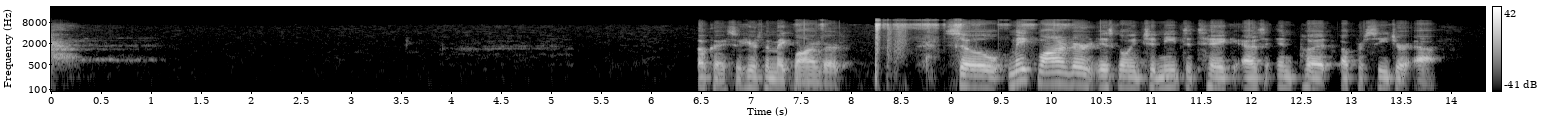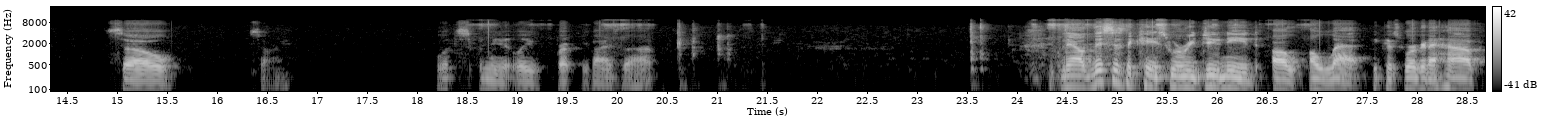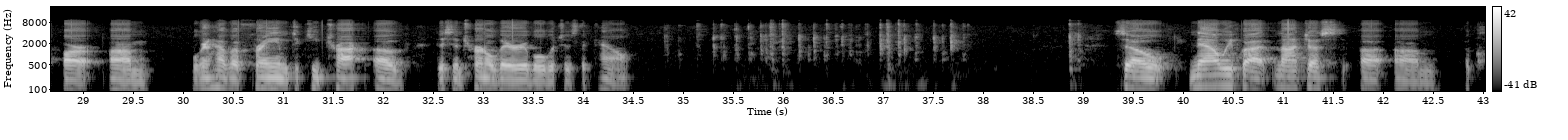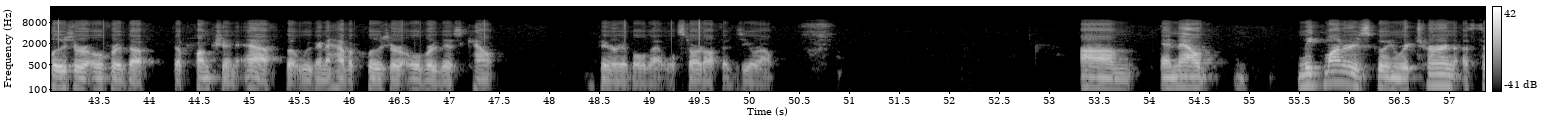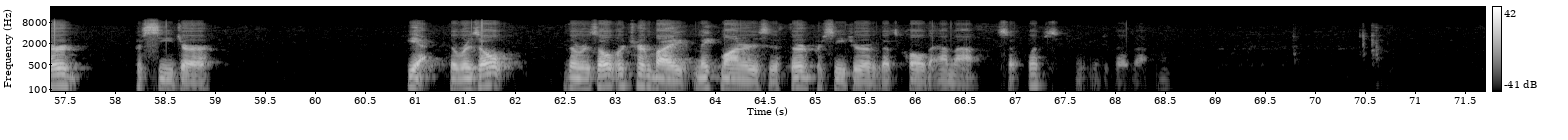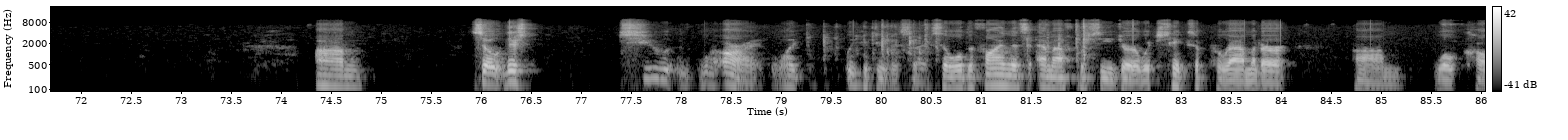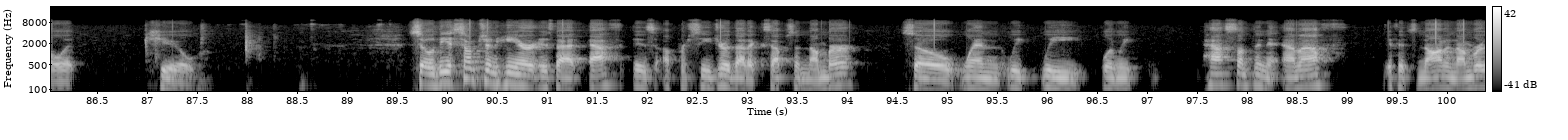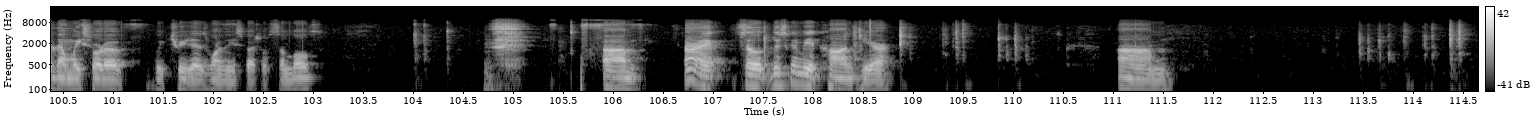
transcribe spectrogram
Okay, so here's the make monitor. So make monitor is going to need to take as input a procedure F. So, sorry. Let's immediately recognize that. Now this is the case where we do need a, a let because we're going to have our um, we're going to have a frame to keep track of this internal variable which is the count. So now we've got not just uh, um, a closure over the, the function f, but we're going to have a closure over this count variable that will start off at zero. Um, and now make monitor is going to return a third procedure. Yeah, the result the result returned by make monitor is the third procedure that's called MF. So whoops, Um, so there's two, well, all right, like we could do this way. So we'll define this MF procedure, which takes a parameter, um, we'll call it Q. So the assumption here is that F is a procedure that accepts a number. So when we, we, when we pass something to MF, if it's not a number, then we sort of, we treat it as one of these special symbols. Um, all right, so there's going to be a cond here. Um,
